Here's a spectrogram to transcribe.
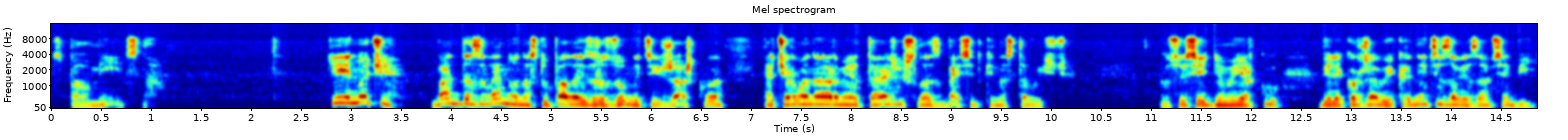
Спав міцно. Тієї ночі банда зеленого наступала із розумниці й Жашкова, а Червона армія теж йшла з бесідки на ставище. У сусідньому ярку біля коржавої криниці зав'язався бій.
